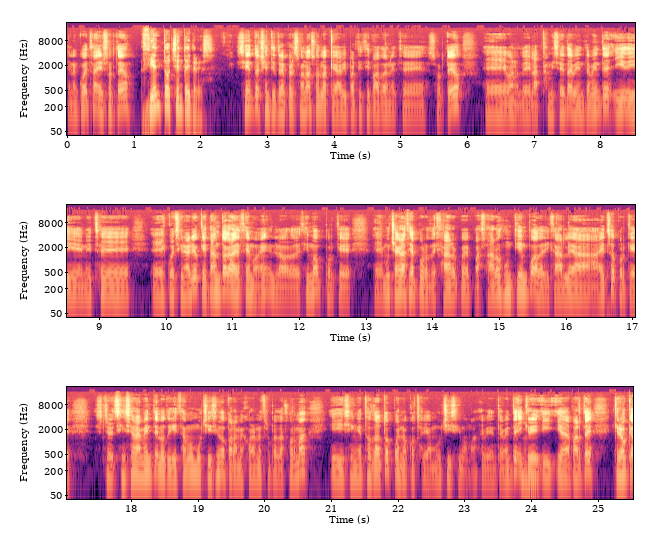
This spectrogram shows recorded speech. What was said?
en la encuesta y el sorteo? 183. 183 personas son las que habéis participado en este sorteo, eh, bueno, de las camisetas, evidentemente, y en este eh, cuestionario que tanto agradecemos, ¿eh? lo, decimos porque muchas gracias por dejar pues, pasaros un tiempo a dedicarle a, esto, porque sinceramente lo utilizamos muchísimo para mejorar nuestra plataforma y sin estos datos, pues nos costaría muchísimo más, evidentemente, y, y aparte creo que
